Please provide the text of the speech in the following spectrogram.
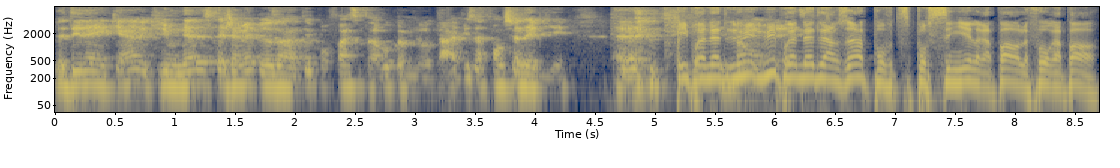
le, délinquant, le criminel, s'était jamais présenté pour faire ses travaux communautaires, puis ça fonctionnait bien. Euh, il prenait lui, lui prenait de l'argent pour, pour signer le rapport, le faux rapport.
